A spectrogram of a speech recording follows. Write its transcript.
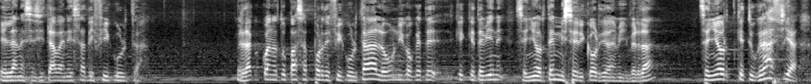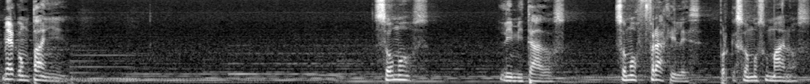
Él la necesitaba en esa dificultad. ¿Verdad que cuando tú pasas por dificultad, lo único que te, que te viene, Señor, ten misericordia de mí, ¿verdad? Señor, que tu gracia me acompañe. Somos limitados, somos frágiles porque somos humanos.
